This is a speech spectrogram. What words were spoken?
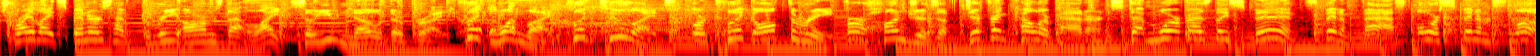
Tri-Lite spinners have three arms that light, so you know they're bright. Click one light, click two lights, or click all three for hundreds of different color patterns that morph as they spin. Spin them fast or spin them slow.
